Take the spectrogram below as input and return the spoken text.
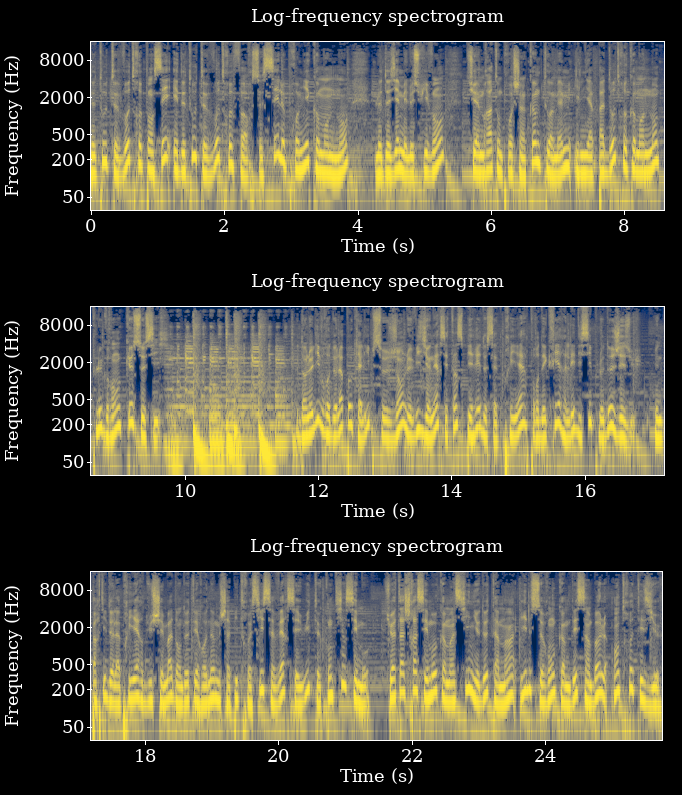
de toute votre pensée et de toute votre force. C'est le premier commandement. Le deuxième est le suivant. Tu aimeras ton prochain comme toi-même. Il n'y a pas d'autre commandement plus grand que ceci. Dans le livre de l'Apocalypse, Jean le visionnaire s'est inspiré de cette prière pour décrire les disciples de Jésus. Une partie de la prière du schéma dans Deutéronome chapitre 6 verset 8 contient ces mots. Tu attacheras ces mots comme un signe de ta main, ils seront comme des symboles entre tes yeux.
